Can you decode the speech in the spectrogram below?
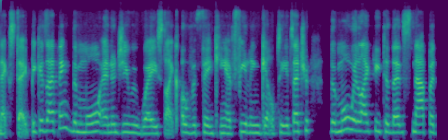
next day because i think the more energy we waste like overthinking and feeling guilty etc the more we're likely to then snap at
